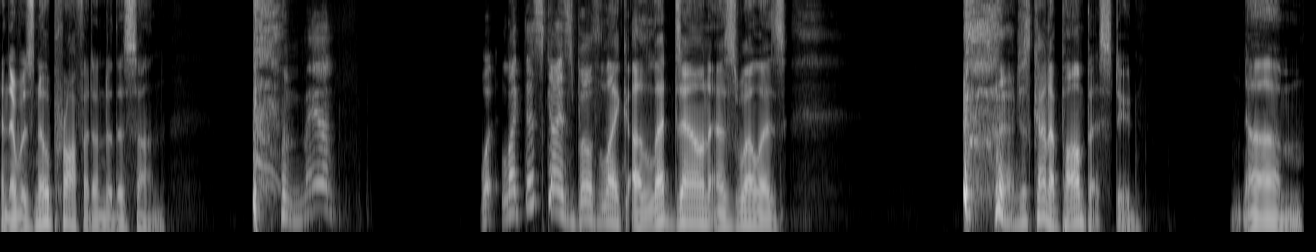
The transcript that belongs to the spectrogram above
and there was no profit under the sun. Man, what like this guy's both like a letdown as well as just kind of pompous, dude. Um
